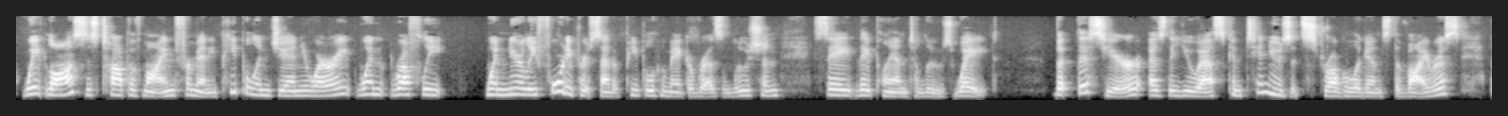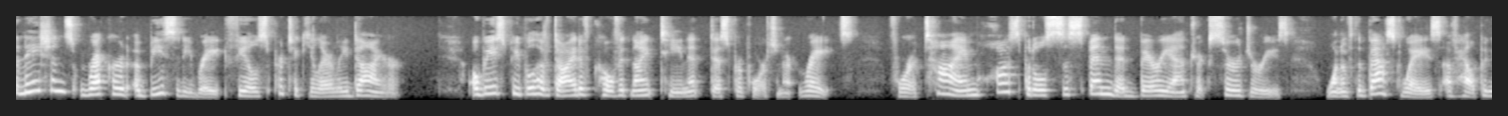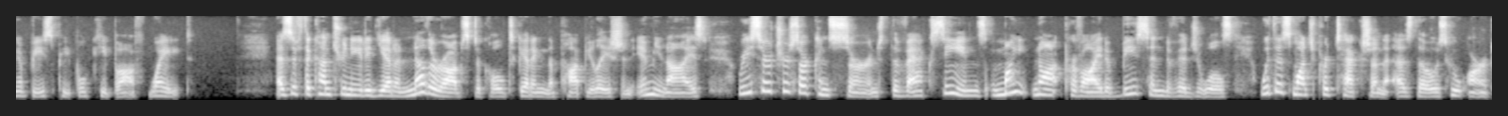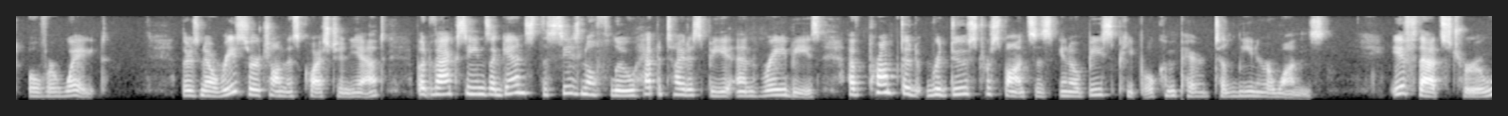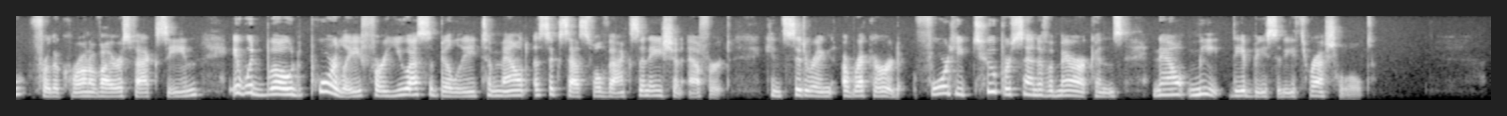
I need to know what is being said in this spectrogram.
Weight loss is top of mind for many people in January when roughly when nearly 40% of people who make a resolution say they plan to lose weight. But this year, as the US continues its struggle against the virus, the nation's record obesity rate feels particularly dire. Obese people have died of COVID 19 at disproportionate rates. For a time, hospitals suspended bariatric surgeries, one of the best ways of helping obese people keep off weight. As if the country needed yet another obstacle to getting the population immunized, researchers are concerned the vaccines might not provide obese individuals with as much protection as those who aren't overweight. There's no research on this question yet, but vaccines against the seasonal flu, hepatitis B, and rabies have prompted reduced responses in obese people compared to leaner ones. If that's true for the coronavirus vaccine, it would bode poorly for U.S. ability to mount a successful vaccination effort, considering a record 42% of Americans now meet the obesity threshold.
